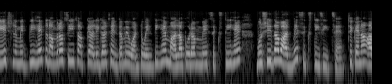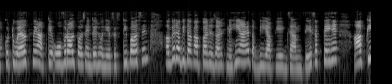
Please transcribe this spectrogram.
एज लिमिट भी है तो नंबर ऑफ़ सीट्स आपके अलीगढ़ सेंटर में 120 है, मालापुरम में 60 है, मुर्शिदाबाद में 60 सीट्स हैं। ठीक है ना? आपको ट्वेल्थ में आपके ओवरऑल परसेंटेज होनी है 50 परसेंट अगर अभी तक आपका रिज़ल्ट नहीं आया, तब भी आप ये एग्ज़ाम दे सकते हैं। आपकी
